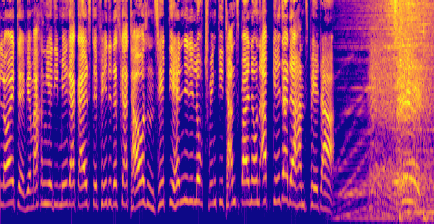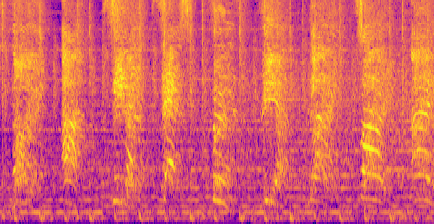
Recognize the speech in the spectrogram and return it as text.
Leute, wir machen hier die mega geilste Fete des Jahrtausends. Hebt die Hände in die Luft, schwingt die Tanzbeine und ab geht er, der Hans-Peter. 10, 9, 8, 7, 6, 5, 4, 3, 2, 1.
